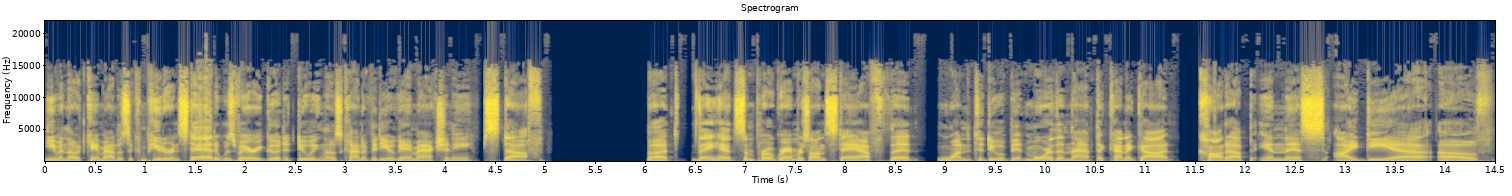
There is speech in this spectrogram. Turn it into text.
Even though it came out as a computer instead, it was very good at doing those kind of video game actiony stuff. But they had some programmers on staff that wanted to do a bit more than that, that kind of got caught up in this idea of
